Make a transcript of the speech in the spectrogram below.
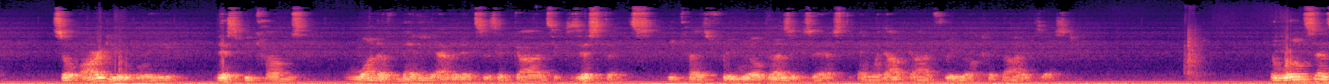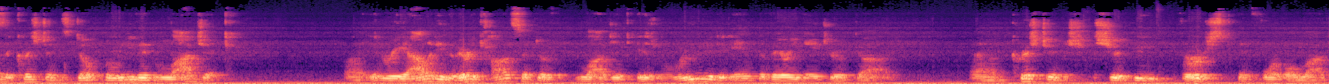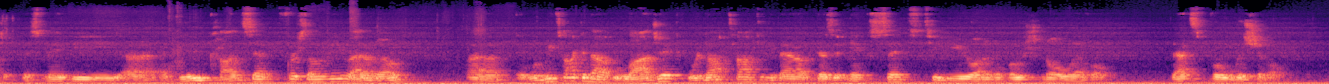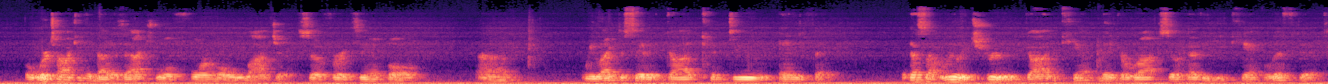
So, arguably, this becomes one of many evidences of God's existence because free will does exist, and without God, free will could not exist. The world says that Christians don't believe in logic. Uh, in reality, the very concept of logic is rooted in the very nature of God. Um, Christians should be versed in formal logic. This may be uh, a new concept for some of you. I don't know. Uh, when we talk about logic, we're not talking about does it make sense to you on an emotional level. That's volitional. What we're talking about is actual formal logic. So, for example, um, we like to say that God can do anything. But that's not really true. God can't make a rock so heavy he can't lift it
